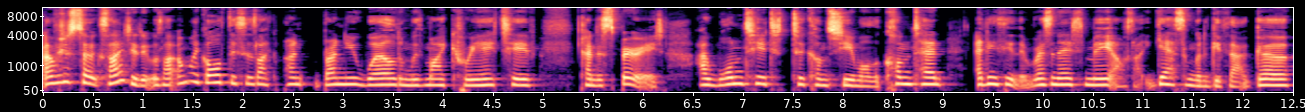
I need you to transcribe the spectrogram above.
I was just so excited. It was like, oh my God, this is like a brand new world. And with my creative kind of spirit, I wanted to consume all the content, anything that resonated with me. I was like, yes, I'm going to give that a go.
